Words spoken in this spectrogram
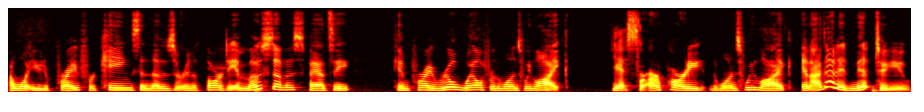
I want you to pray for kings and those that are in authority. And most of us, Patsy, can pray real well for the ones we like, Yes. for our party, the ones we like. And I got to admit to you,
